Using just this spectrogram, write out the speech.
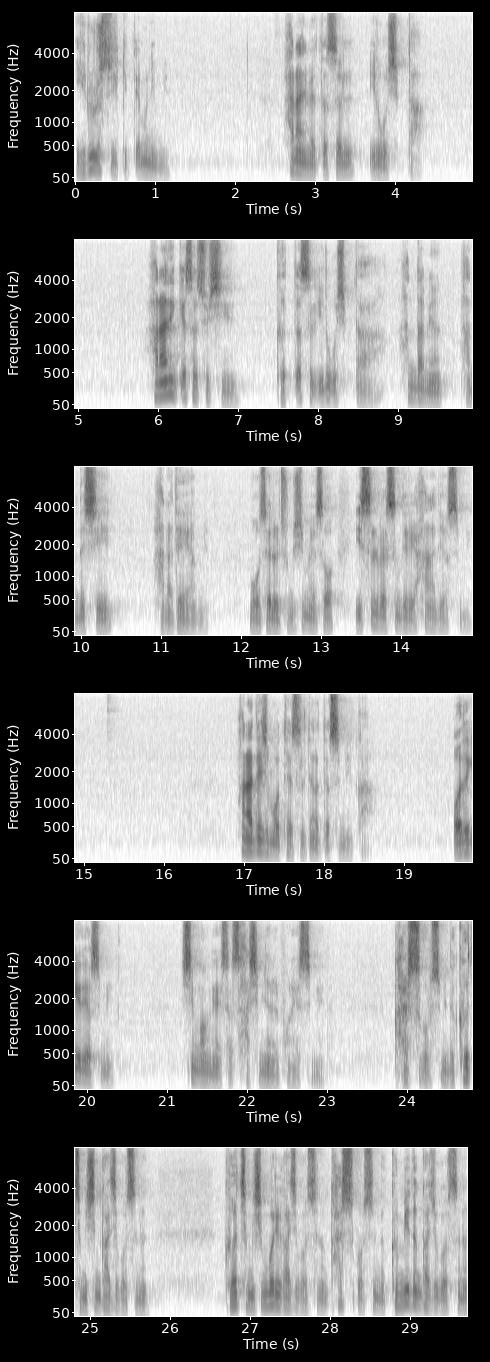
이룰 수 있기 때문입니다. 하나님의 뜻을 이루고 싶다. 하나님께서 주신 그 뜻을 이루고 싶다 한다면 반드시 하나 되어야 합니다. 모세를 중심해서 이스라엘 백성들이 하나 되었습니다. 하나 되지 못했을 때는 어떻습니까? 어떻게 되었습니까? 신광야에서 40년을 보냈습니다. 갈 수가 없습니다. 그 정신 가지고서는 그 정신머리 가지고서는 갈 수가 없습니다. 그 믿음 가지고서는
